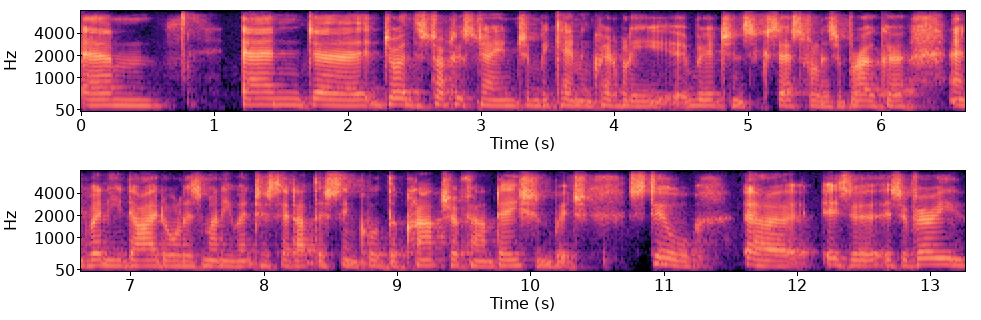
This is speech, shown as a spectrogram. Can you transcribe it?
Um, and uh, joined the stock exchange and became incredibly rich and successful as a broker. And when he died, all his money went to set up this thing called the Croucher Foundation, which still uh, is a is a very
